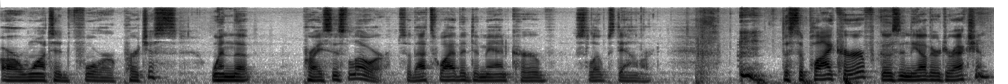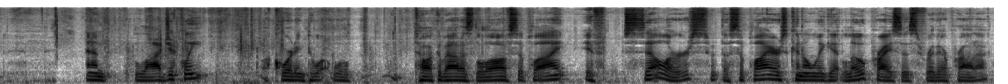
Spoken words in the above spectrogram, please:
are wanted for purchase when the price is lower. So that's why the demand curve slopes downward. The supply curve goes in the other direction. And logically, according to what we'll talk about as the law of supply, if sellers, the suppliers can only get low prices for their product,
